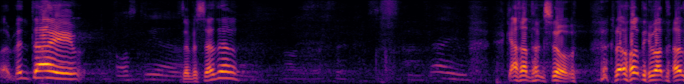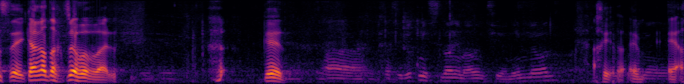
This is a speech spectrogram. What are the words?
אבל בינתיים, אוסטריה, זה בסדר? בינתיים. ככה תחשוב. לא אמרתי מה תעשה, ככה תחשוב אבל. כן. החסידות מסלונים היום הם ציונים מאוד. אחי, הם, אה,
